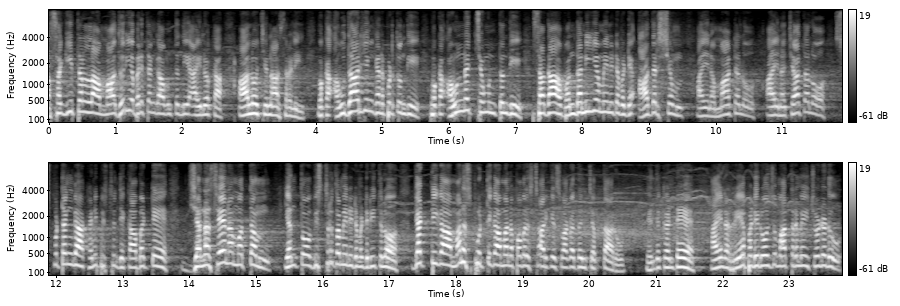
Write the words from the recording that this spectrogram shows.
రసగీతల్లా మాధుర్యభరితంగా ఉంటుంది ఆయన యొక్క ఆలోచన సరళి ఒక ఔదార్యం కనపడుతుంది ఒక ఔన్నత్యం ఉంటుంది. సదా వందనీయమైనటువంటి ఆదర్శం ఆయన మాటలో ఆయన చేతలో స్ఫుటంగా కనిపిస్తుంది. కాబట్టే జనసేన మొత్తం ఎంతో విస్తృతమైనటువంటి రీతిలో గట్టిగా మనస్ఫూర్తిగా మన పవర్ స్టార్కి స్వాగతం చెప్తారు. ఎందుకంటే ఆయన రేపటి రోజు మాత్రమే చూడడు.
